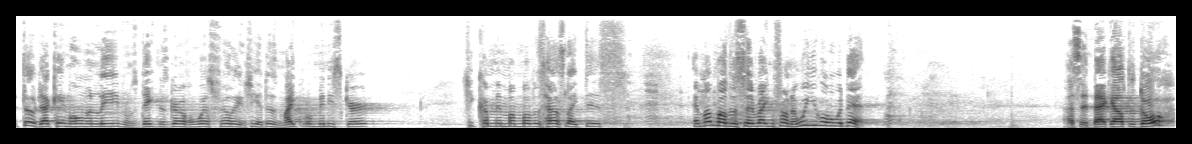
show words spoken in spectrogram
I told you, I came home and leave and was dating this girl from West Philly, and she had this micro mini skirt. She come in my mother's house like this, and my mother said right in front of her, "Where you going with that?" I said, "Back out the door."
